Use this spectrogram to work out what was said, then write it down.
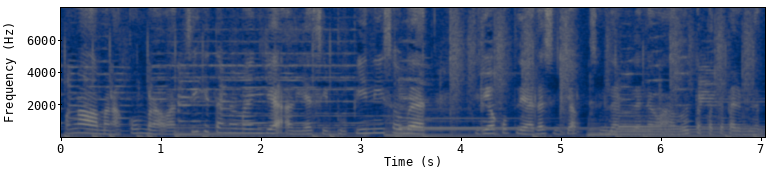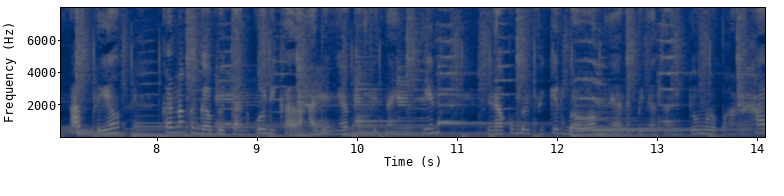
pengalaman aku merawat si yang manja alias si Bupi nih sobat. Jadi aku pelihara sejak 9 bulan yang lalu tepat pada bulan April karena kegabutanku di kala adanya COVID-19 dan aku berpikir bahwa melihara binatang itu merupakan hal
